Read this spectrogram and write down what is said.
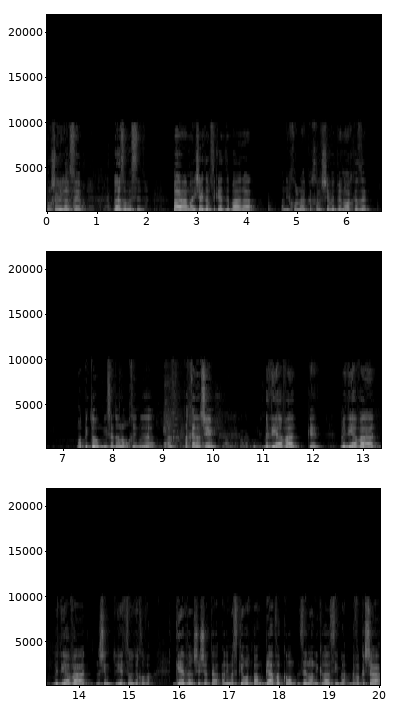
מרשה לי להסב, ואז הוא מסב. פעם האישה הייתה מסתכלת לבעלה, אני יכולה ככה לשבת בנוח כזה? מה פתאום? מי יסדר לאורחים? אז לכן אנשים, בדיעבד, כן, בדיעבד, בדיעבד, נשים יצאו ידי חובה. גבר ששתה, אני מזכיר עוד פעם, גב עקום זה לא נקרא הסיבה. בבקשה,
